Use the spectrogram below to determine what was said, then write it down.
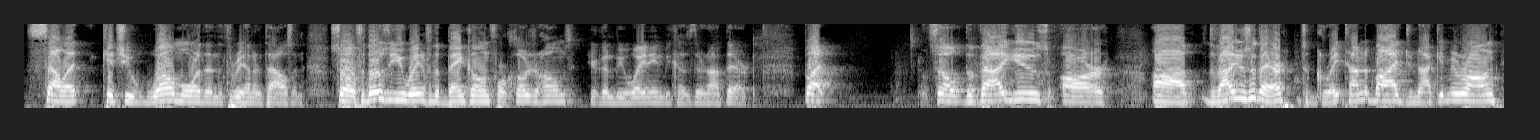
sell it, get you well more than the three hundred thousand. So for those of you waiting for the bank-owned foreclosure homes, you're going to be waiting because they're not there. But so the values are. Uh, the values are there. It's a great time to buy. Do not get me wrong.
